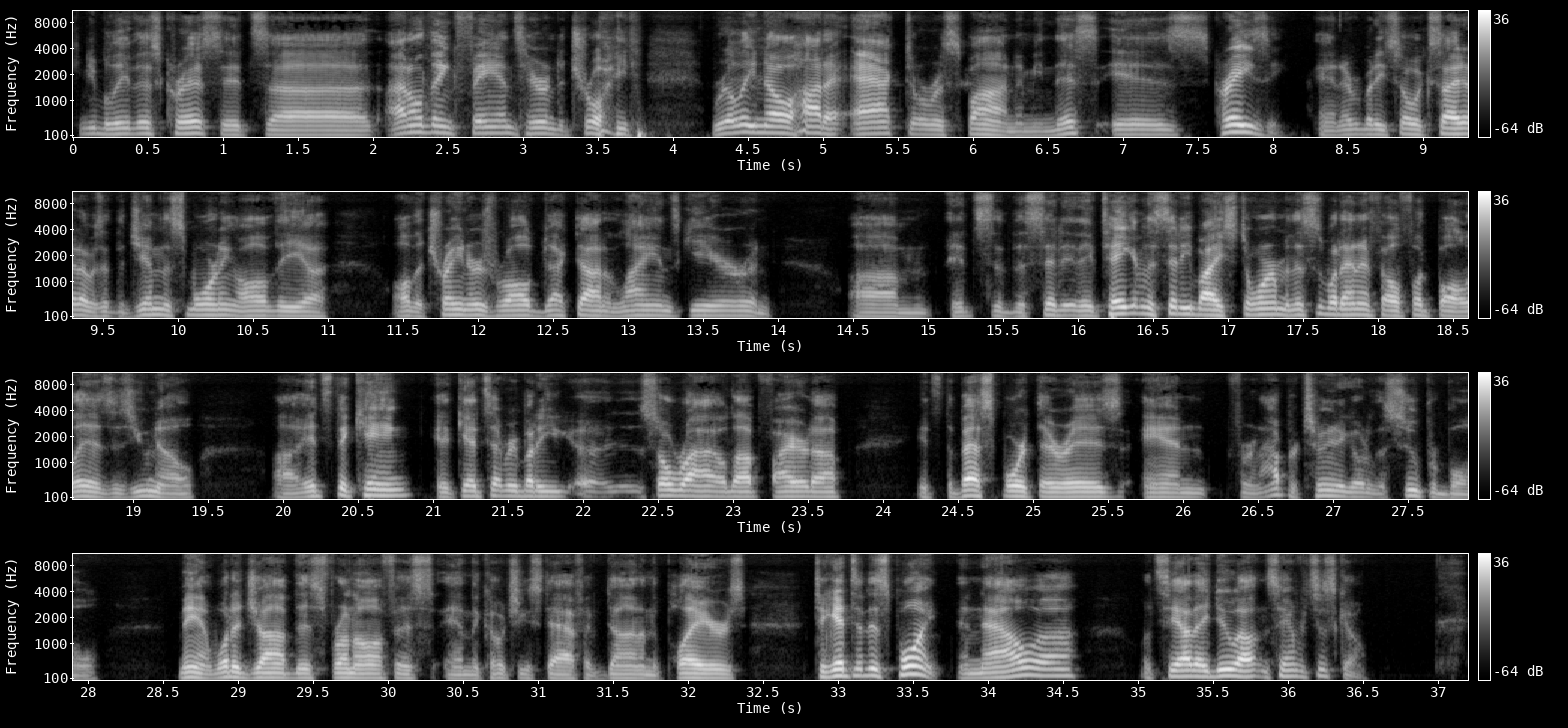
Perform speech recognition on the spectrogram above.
Can you believe this, Chris? It's uh I don't think fans here in Detroit really know how to act or respond. I mean, this is crazy. And everybody's so excited. I was at the gym this morning. All the uh all the trainers were all decked out in Lions gear and um, it's the city. They've taken the city by storm, and this is what NFL football is, as you know. Uh, it's the king. It gets everybody uh, so riled up, fired up. It's the best sport there is, and for an opportunity to go to the Super Bowl, man, what a job this front office and the coaching staff have done, and the players to get to this point. And now, uh, let's see how they do out in San Francisco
